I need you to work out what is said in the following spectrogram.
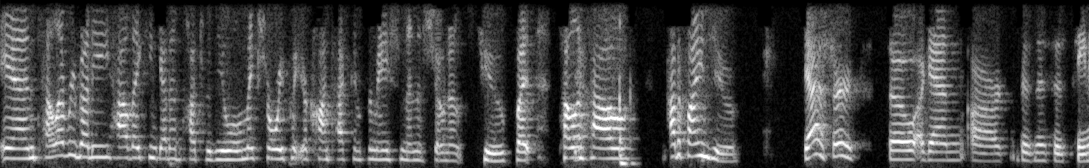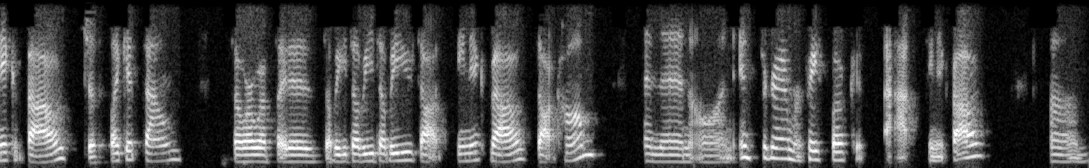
and tell everybody how they can get in touch with you. We'll make sure we put your contact information in the show notes too. But tell us how how to find you. Yeah, sure. So again, our business is Scenic Vows, just like it sounds. So our website is www.scenicvows.com. And then on Instagram or Facebook, it's at Scenic Vows. Um,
